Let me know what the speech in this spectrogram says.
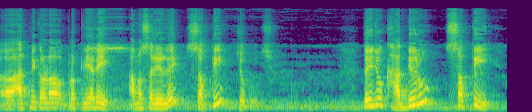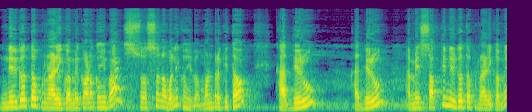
आत्मीकरण प्रक्रिय आम शरीर में शक्ति जोगाऊँ तो ये जो रु शक्ति निर्गत प्रणाली को आम कौन कह श्वसन कह मन रखि था खाद्य रु आम शक्ति निर्गत प्रणाली को आम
